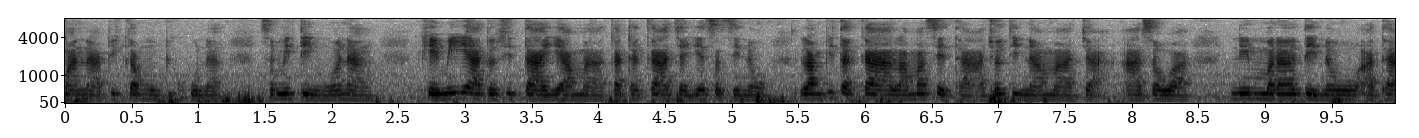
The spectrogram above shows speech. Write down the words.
มานาพิกรรมมุพิคูนาสมิติงวนังเคมิยาตุสิตายามา กัตถกาจยัสสิโน ลัมพิตกาลามาเศรษฐา ชตินามาจะอาสวะ นิมมรติโน อัทะ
